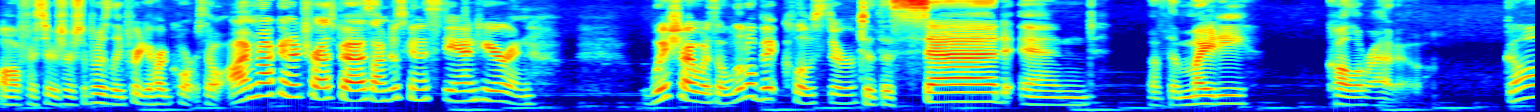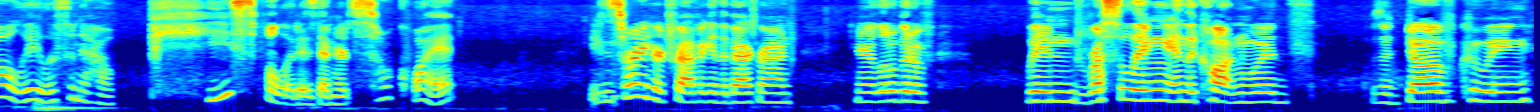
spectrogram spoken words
officers are supposedly pretty hardcore. So I'm not going to trespass. I'm just going to stand here and wish I was a little bit closer to the sad end of the mighty Colorado. Golly, listen to how peaceful it is down here. It's so quiet. You can sort of hear traffic in the background. You hear a little bit of wind rustling in the cottonwoods. There's a dove cooing.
